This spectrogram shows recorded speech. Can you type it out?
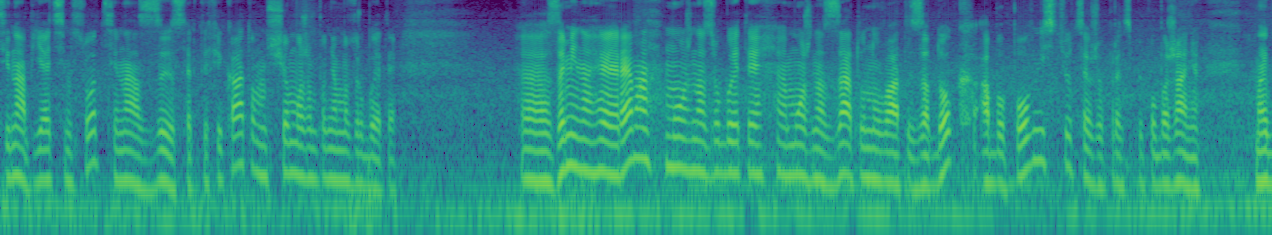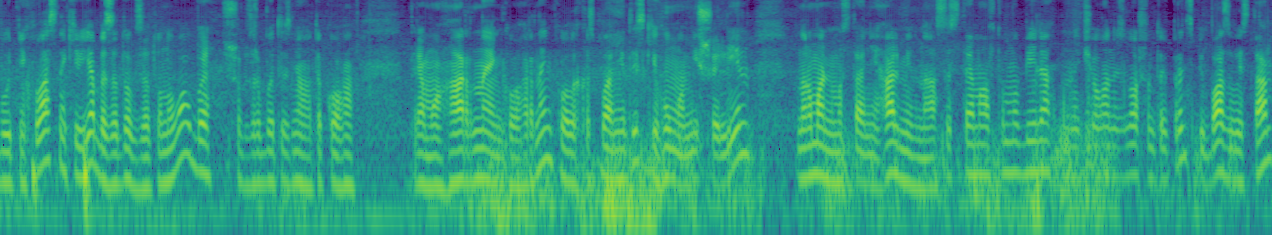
Ціна 5700, ціна з сертифікатом. Що можемо по ньому зробити? Е, Заміна ГРМ можна зробити, е, можна затонувати задок або повністю. Це вже в принципі по бажанню майбутніх власників. Я би задок затонував би, щоб зробити з нього такого прямо гарненького, гарненького, легкосплавні диски, гума Michelin. В нормальному стані гальмівна система автомобіля, нічого не зношено. Тобто, в принципі, базовий стан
